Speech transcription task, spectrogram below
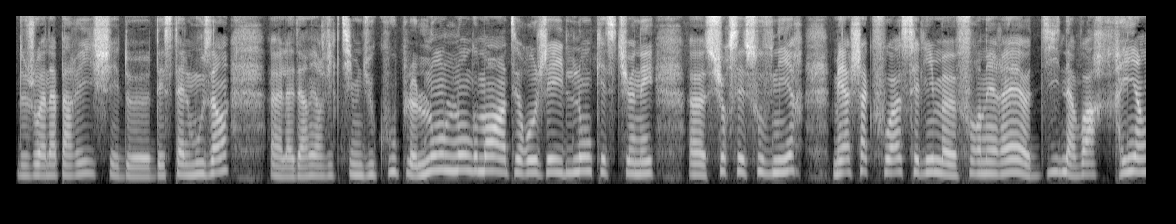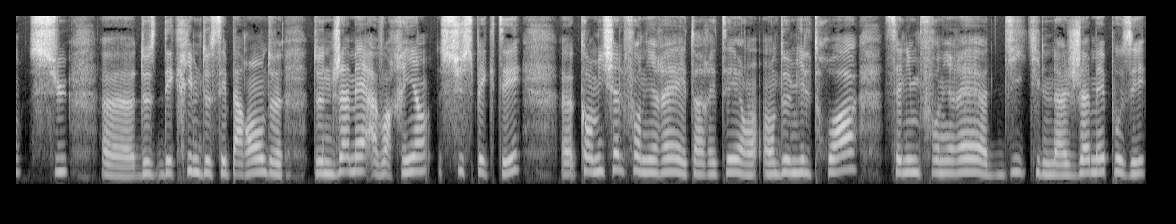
de Johanna Parich et de d'Estelle Mouzin, euh, la dernière victime du couple, l'ont longuement interrogé, ils l'ont questionné euh, sur ses souvenirs. Mais à chaque fois, Célim Fourniret euh, dit n'avoir rien su des crimes de ses parents, de, ne jamais avoir rien suspecté. quand Michel Fourniret est arrêté en, en 2003, Célim Fourniret dit qu'il n'a jamais posé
